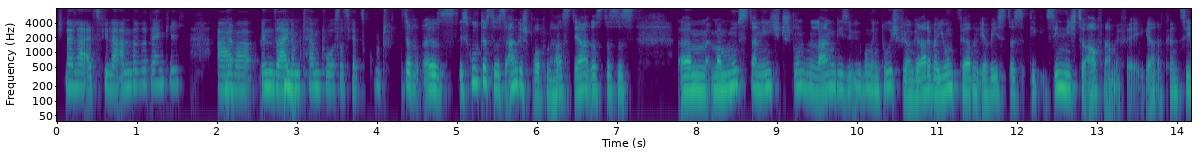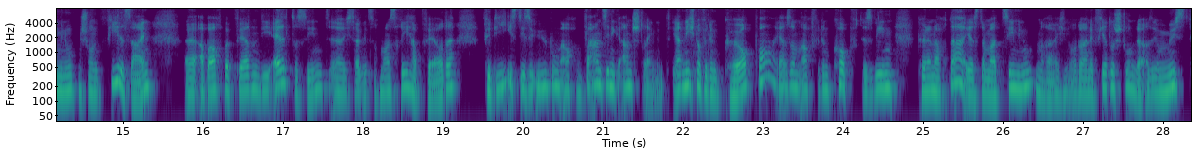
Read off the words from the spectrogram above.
schneller als viele andere, denke ich. Aber ja. in seinem. Tempo ist es jetzt gut. Es ist gut, dass du das angesprochen hast, ja, dass das ist ähm, man muss da nicht stundenlang diese Übungen durchführen. Gerade bei Jungpferden, ihr wisst, dass die sind nicht so aufnahmefähig. Ja? Da können zehn Minuten schon viel sein. Äh, aber auch bei Pferden, die älter sind, äh, ich sage jetzt nochmals Reha-Pferde, für die ist diese Übung auch wahnsinnig anstrengend. Ja, nicht nur für den Körper, ja, sondern auch für den Kopf. Deswegen können auch da erst einmal zehn Minuten reichen oder eine Viertelstunde. Also ihr müsst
